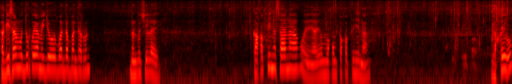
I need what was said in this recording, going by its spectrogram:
Hagisan mo doon kuya, medyo banda-banda ron. Nandun sila eh. Kakapi na sana ako eh. Ayaw mo akong pakapihin ha. Laki oh.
